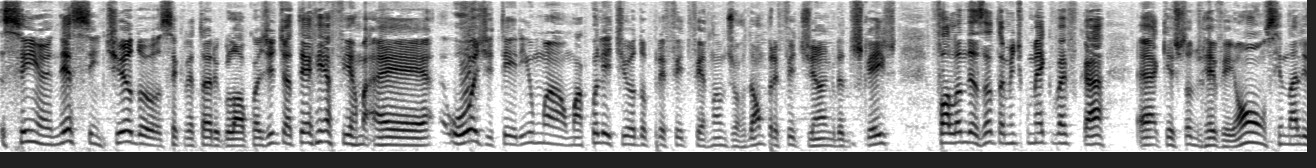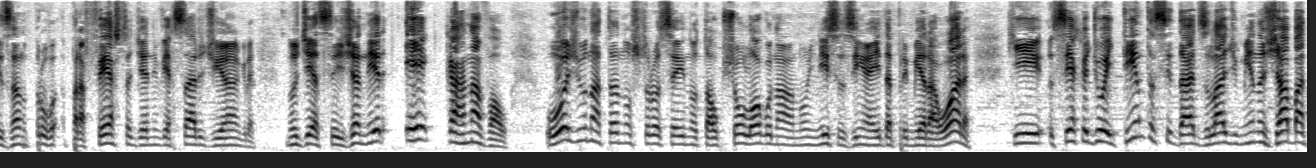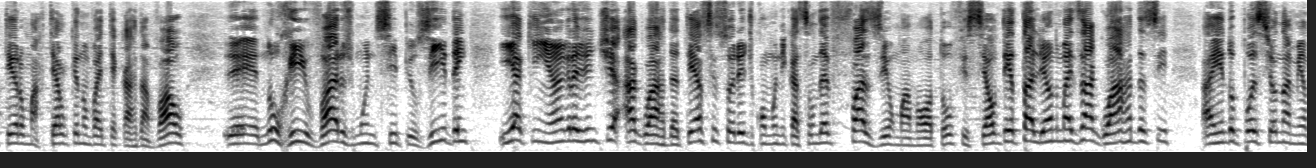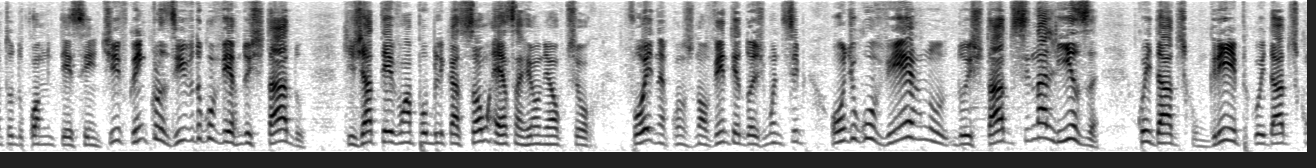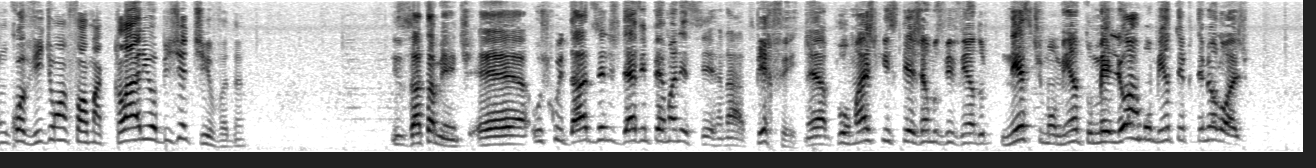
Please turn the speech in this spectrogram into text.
Sim, é, nesse sentido, secretário Glauco, a gente até reafirma, é, hoje teria uma, uma coletiva do prefeito Fernando Jordão, prefeito de Angra dos Reis, falando exatamente como é que vai ficar é, a questão de Réveillon, sinalizando para a festa de aniversário de Angra no dia 6 de janeiro e Carnaval. Hoje o Natan nos trouxe aí no talk show, logo no, no iníciozinho aí da primeira hora, que cerca de 80 cidades lá de Minas já bateram o martelo que não vai ter carnaval. Eh, no Rio, vários municípios idem. E aqui em Angra a gente aguarda, até a assessoria de comunicação deve fazer uma nota oficial detalhando, mas aguarda-se ainda o posicionamento do comitê científico, inclusive do governo do estado, que já teve uma publicação, essa reunião que o senhor foi, né, com os 92 municípios, onde o governo do estado sinaliza cuidados com gripe, cuidados com Covid de uma forma clara e objetiva, né? Exatamente. É, os cuidados eles devem permanecer, Renato. Perfeito. Né? Por mais que estejamos vivendo neste momento o melhor momento epidemiológico,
